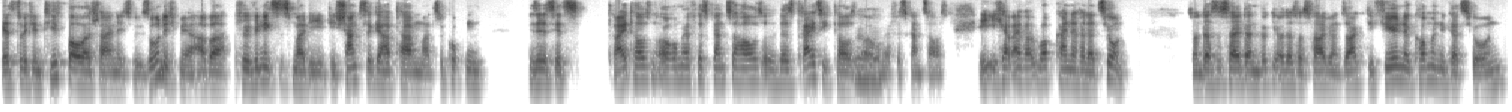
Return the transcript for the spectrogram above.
Jetzt durch den Tiefbau wahrscheinlich sowieso nicht mehr, aber ich will wenigstens mal die, die Chance gehabt haben, mal zu gucken, ist das jetzt 3000 Euro mehr fürs ganze Haus oder das 30.000 mhm. Euro mehr fürs ganze Haus? Ich, ich habe einfach überhaupt keine Relation. So, und das ist halt dann wirklich auch das, was Fabian sagt, die fehlende Kommunikation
